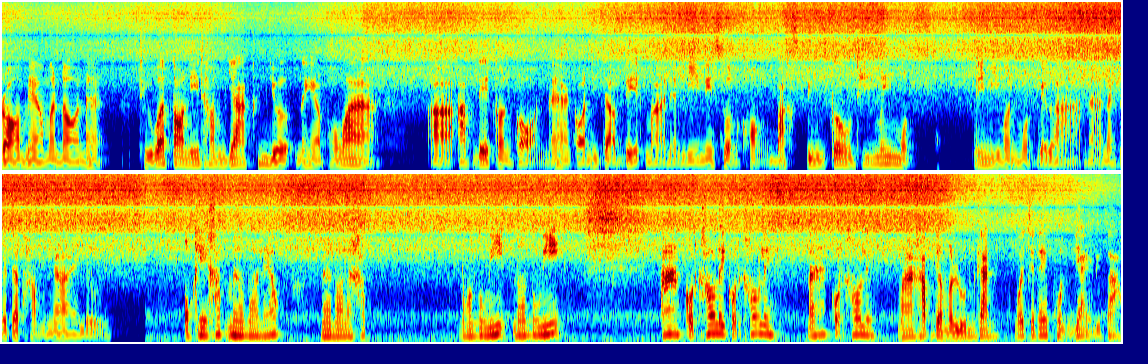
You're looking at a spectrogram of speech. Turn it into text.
รอแมวมานอนนะฮะ ถือว่าตอนนี้ทำยากขึ้นเยอะนะครับ เพราะว่าอ่าอัปเดตก่อนๆนะฮะ ก่อนที่จะอัปเดตมาเนี่ยมีในส่วนของบั g สปริงเกิลที่ไม่หมด ไม่มีวันหมดเวลานะนนั้นก็จะทำง่ายเลย โอเคครับ แมวนอนแล้ว แมวนอนแล้วครับ นอนตรงนี้ นอนตรงนี้ อะกดเข้าเลยกดเข้าเลย นะกดเข้าเลยมาครับ เดี๋ยวมาลุ้นกัน ว่าจะได้ผลใหญ่หรือเปล่า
